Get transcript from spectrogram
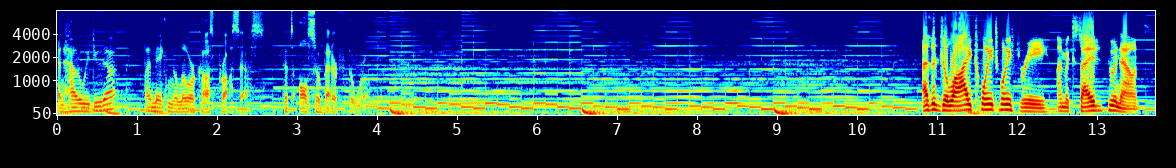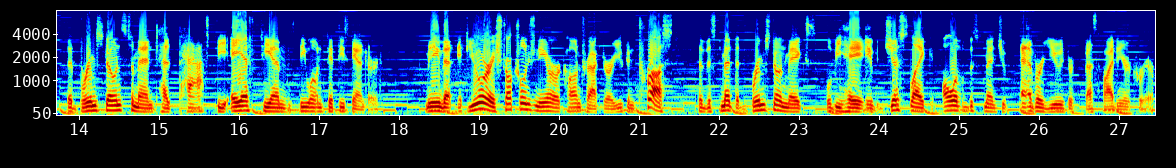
And how do we do that? By making a lower cost process that's also better for the world. As of July 2023, I'm excited to announce that Brimstone Cement has passed the ASTM C150 standard, meaning that if you are a structural engineer or contractor, you can trust that the cement that Brimstone makes will behave just like all of the cement you've ever used or specified in your career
